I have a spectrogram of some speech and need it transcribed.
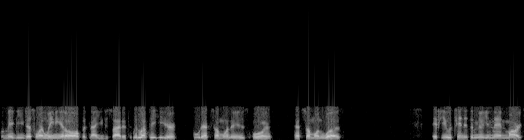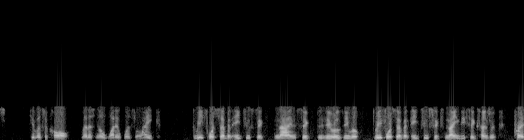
Or maybe you just weren't leaning at all, but now you decided. We'd love to hear who that someone is or that someone was. If you attended the Million Man March, give us a call. Let us know what it was like. Three four seven eight two six nine six zero zero. Three four seven eight two six ninety six hundred. Press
